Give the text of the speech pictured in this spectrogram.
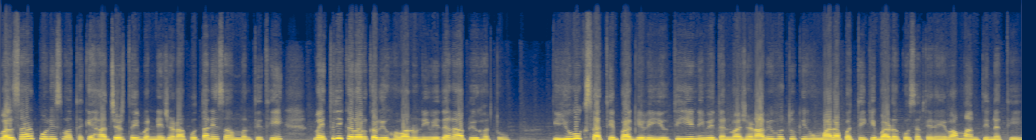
વલસાડ પોલીસ મથકે હાજર થઈ બંને જણા પોતાની સહમતિથી મૈત્રી કરાર કર્યું હોવાનું નિવેદન આપ્યું હતું. યુવક સાથે ભાગેલી યુવતીએ નિવેદનમાં જણાવ્યું હતું કે હું મારા પતિ કે બાળકો સાથે રહેવા માંગતી નથી.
